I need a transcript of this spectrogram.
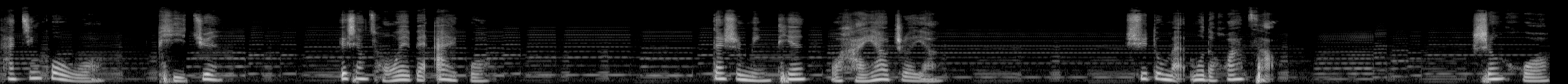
它经过我，疲倦，又像从未被爱过。但是明天我还要这样，虚度满目的花草。生活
